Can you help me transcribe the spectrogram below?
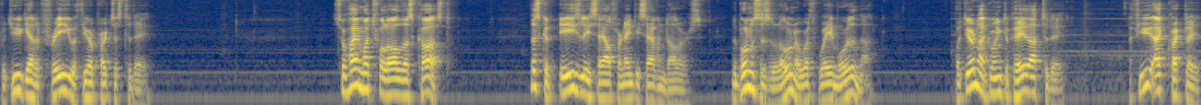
but you get it free with your purchase today. So how much will all this cost? This could easily sell for $97. The bonuses alone are worth way more than that. But you're not going to pay that today. If you act quickly,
